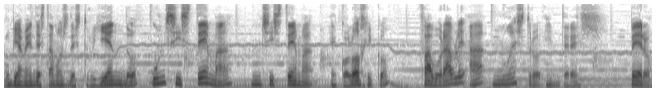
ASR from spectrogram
obviamente estamos destruyendo un sistema, un sistema ecológico favorable a nuestro interés. Pero,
